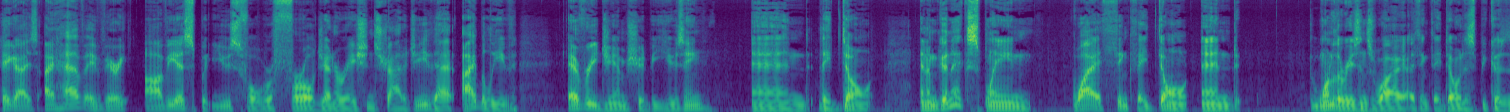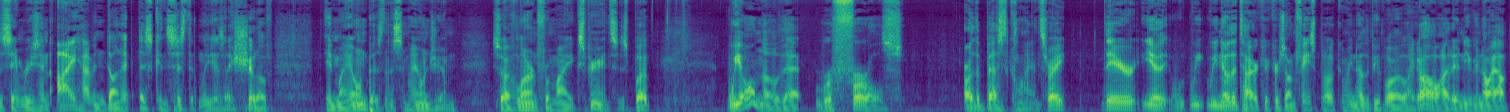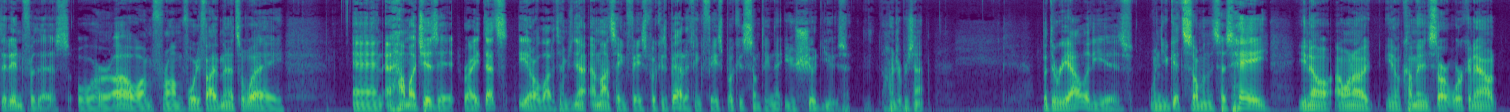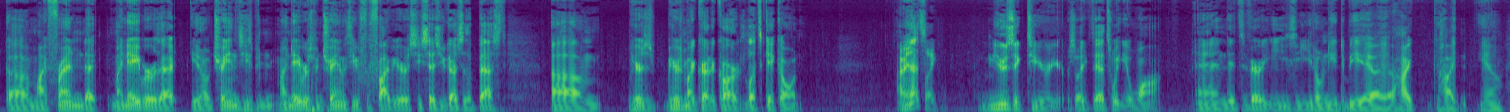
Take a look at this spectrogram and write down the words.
Hey guys, I have a very obvious but useful referral generation strategy that I believe every gym should be using and they don't. And I'm going to explain why I think they don't. And one of the reasons why I think they don't is because the same reason I haven't done it as consistently as I should have in my own business, in my own gym. So I've learned from my experiences. But we all know that referrals are the best clients, right? They're, you know, we, we know the tire kickers on Facebook and we know that people are like, oh, I didn't even know I opted in for this. Or, oh, I'm from 45 minutes away. And how much is it, right? That's, you know, a lot of times, I'm not saying Facebook is bad. I think Facebook is something that you should use 100%. But the reality is when you get someone that says, hey, you know, I want to, you know, come in and start working out uh, my friend that my neighbor that you know trains he's been my neighbor's been training with you for five years. He says you guys are the best. Um, here's here's my credit card. Let's get going. I mean that's like music to your ears. Like that's what you want. And it's very easy. You don't need to be a high high you know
